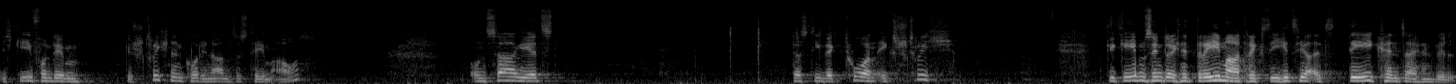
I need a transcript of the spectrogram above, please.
Ich gehe von dem gestrichenen Koordinatensystem aus und sage jetzt, dass die Vektoren x' gegeben sind durch eine Drehmatrix, die ich jetzt hier als D kennzeichnen will.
